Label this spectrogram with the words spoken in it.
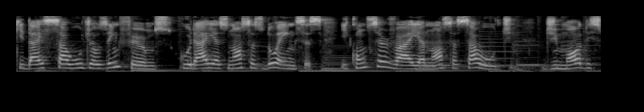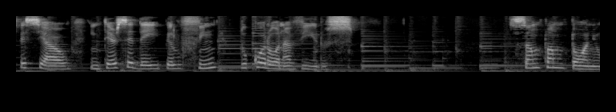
que dais saúde aos enfermos, curai as nossas doenças e conservai a nossa saúde. De modo especial, intercedei pelo fim do coronavírus. Santo Antônio,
